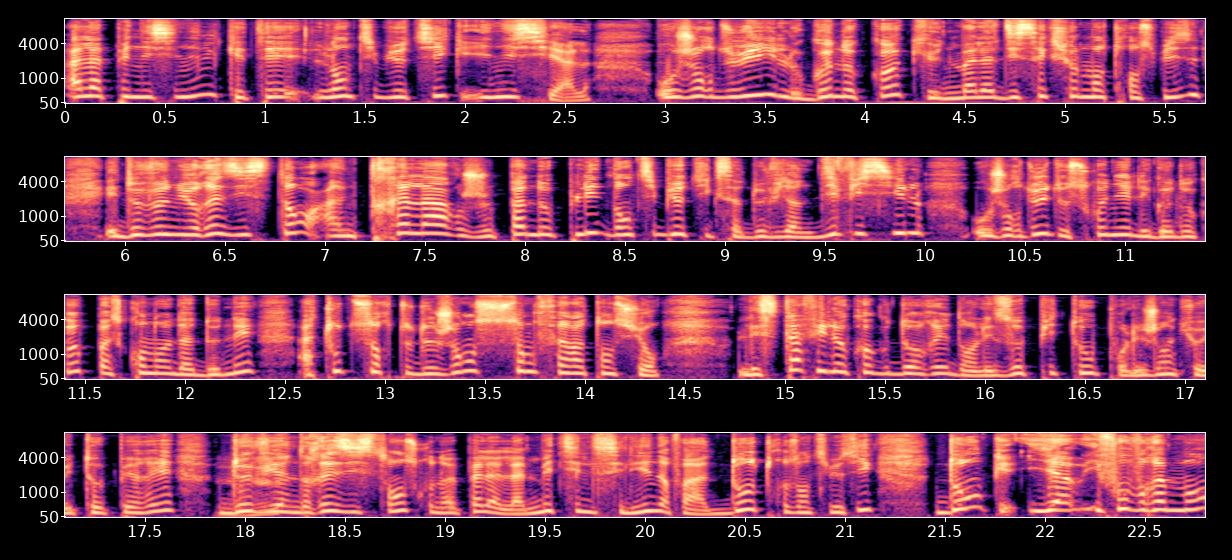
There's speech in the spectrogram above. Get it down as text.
à la pénicilline qui était l'antibiotique initial. Aujourd'hui, le gonocoque, qui est une maladie sexuellement transmise, est devenu résistant à une très large panoplie d'antibiotiques. Ça devient difficile aujourd'hui de soigner les gonocoques parce qu'on en a donné à toutes sortes de gens sans faire attention. Les staphylocoques dorés dans les hôpitaux pour les gens qui ont été opérés mhm. deviennent résistants, ce qu'on appelle à la méthylcilline, enfin à d'autres antibiotiques. Donc il, y a, il faut vraiment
